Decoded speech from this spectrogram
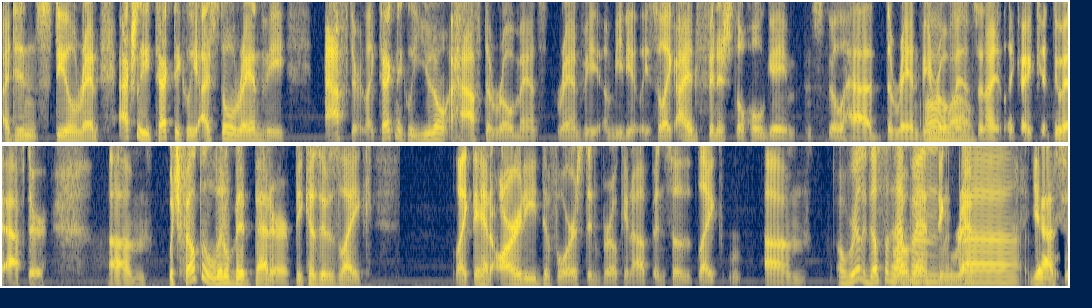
I didn't steal Rand. Actually, technically, I stole Randvi after. Like technically, you don't have to romance Randvi immediately. So like I had finished the whole game and still had the Randvi Oh, wow. romance, and I like I could do it after, um, which felt a little bit better because it was like like they had already divorced and broken up, and so like um Oh, really? Does that happen? Uh, yeah so,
